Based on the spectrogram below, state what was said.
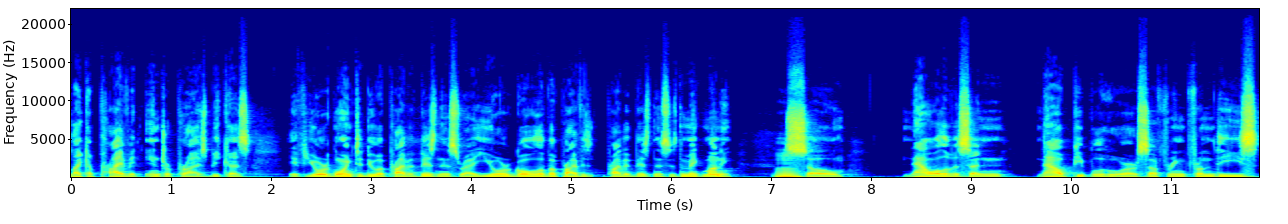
like a private enterprise, because if you're going to do a private business, right, your goal of a private private business is to make money. So now all of a sudden, now people who are suffering from these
